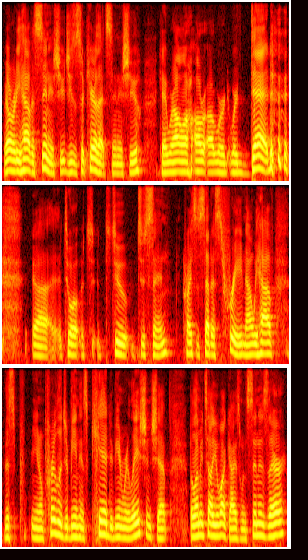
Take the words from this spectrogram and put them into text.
We already have a sin issue. Jesus took care of that sin issue. Okay, we're all, all, all we're, we're dead uh, to, to, to sin. Christ has set us free. Now we have this you know, privilege of being his kid, to be in relationship. But let me tell you what, guys, when sin is there,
